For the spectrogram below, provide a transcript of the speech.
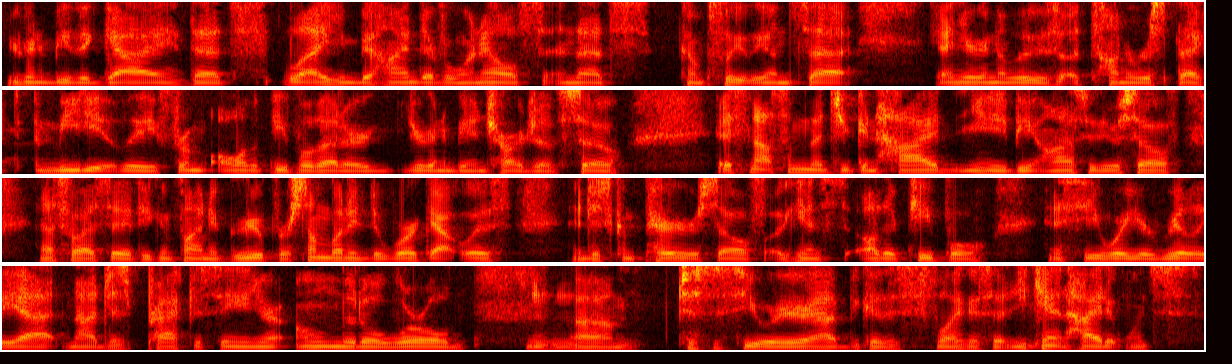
you're going to be the guy that's lagging behind everyone else, and that's completely unsat. And you're going to lose a ton of respect immediately from all the people that are you're going to be in charge of. So it's not something that you can hide. You need to be honest with yourself. That's why I say if you can find a group or somebody to work out with and just compare yourself against other people and see where you're really at, not just practicing in your own little world, mm-hmm. um, just to see where you're at. Because, like I said, you can't hide it once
